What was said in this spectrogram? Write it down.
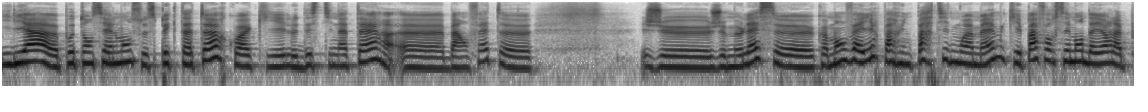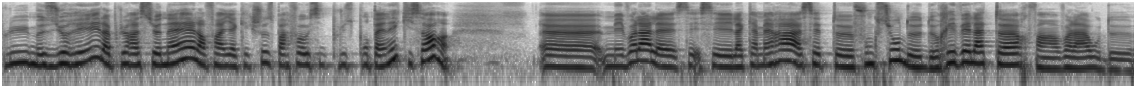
il y a euh, potentiellement ce spectateur, quoi, qui est le destinataire, euh, bah, en fait. Euh, je, je, me laisse comme envahir par une partie de moi-même qui n'est pas forcément d'ailleurs la plus mesurée, la plus rationnelle. Enfin, il y a quelque chose parfois aussi de plus spontané qui sort. Euh, mais voilà, c'est la caméra a cette euh, fonction de, révélateur, enfin voilà, ou de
